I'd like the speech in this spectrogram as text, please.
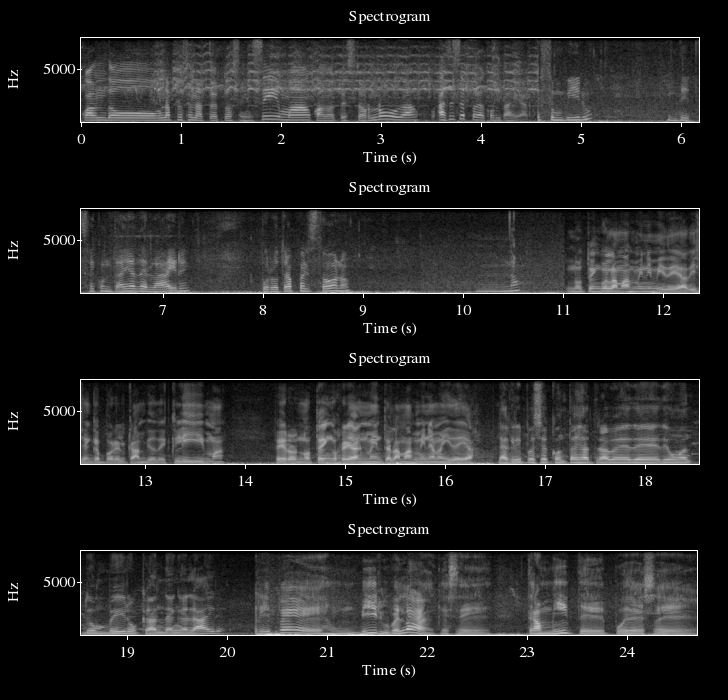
Cuando una persona te tose encima, cuando te estornuda, así se puede contagiar. Es un virus, se contagia del aire por otra persona. Mm, no. No tengo la más mínima idea, dicen que por el cambio de clima, pero no tengo realmente la más mínima idea. La gripe se contagia a través de, un, de un virus que anda en el aire gripe es un virus, ¿verdad? Que se transmite, puede ser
